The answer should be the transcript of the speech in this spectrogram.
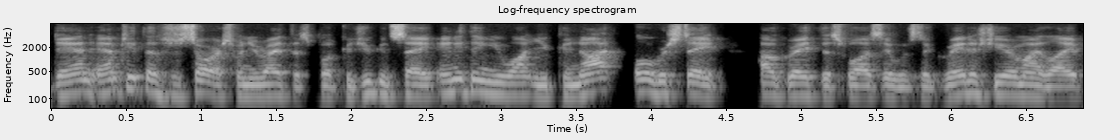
Dan, empty the thesaurus when you write this book because you can say anything you want. You cannot overstate how great this was. It was the greatest year of my life,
